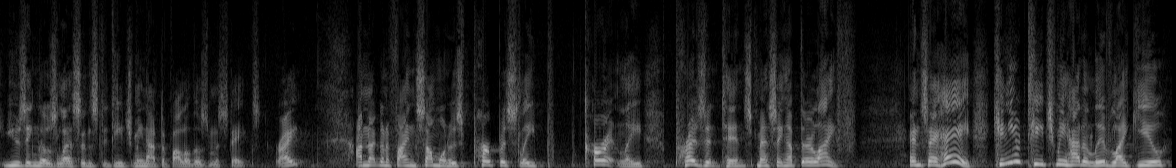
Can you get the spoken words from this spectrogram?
using those lessons to teach me not to follow those mistakes, right? I'm not going to find someone who's purposely, currently, present tense, messing up their life and say, hey, can you teach me how to live like you?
